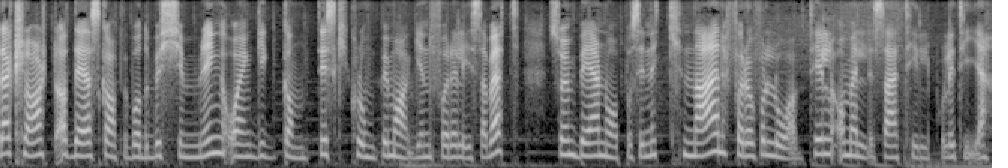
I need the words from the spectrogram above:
Det er klart at det skaper både bekymring og en gigantisk klump i magen for Elisabeth, så hun ber nå på sine knær for å få lov til å melde seg til politiet.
